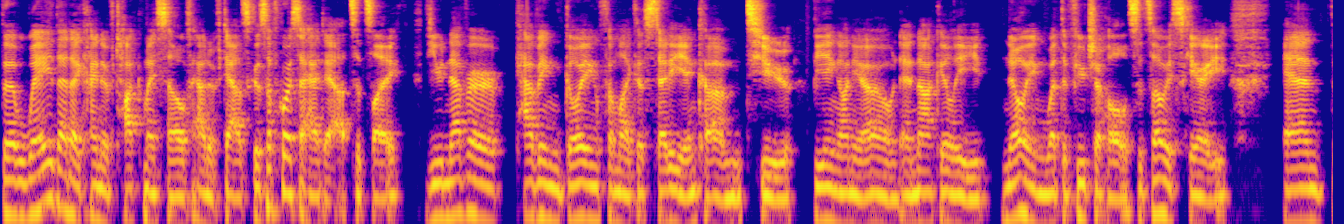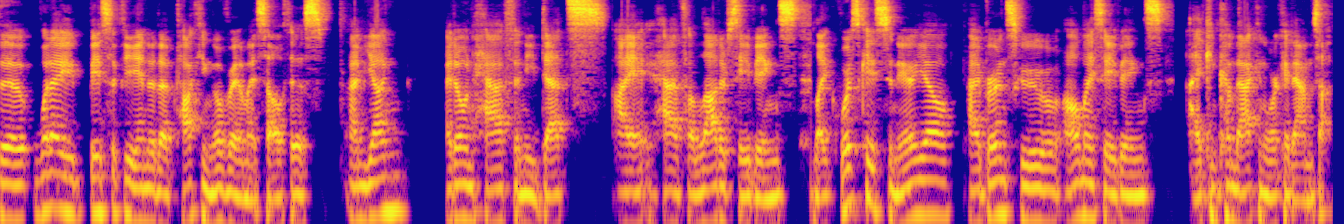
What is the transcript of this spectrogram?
the way that I kind of talked myself out of doubts, because of course I had doubts. It's like you never having going from like a steady income to being on your own and not really knowing what the future holds. It's always scary. And the what I basically ended up talking over in myself is I'm young. I don't have any debts. I have a lot of savings. Like worst case scenario, I burn through all my savings. I can come back and work at Amazon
